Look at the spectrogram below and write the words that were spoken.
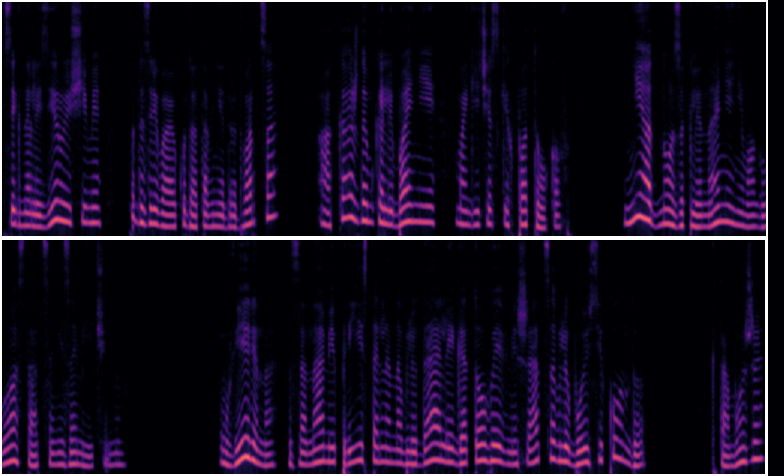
сигнализирующими подозреваю, куда-то в недра дворца, о каждом колебании магических потоков. Ни одно заклинание не могло остаться незамеченным. Уверена, за нами пристально наблюдали, готовые вмешаться в любую секунду. К тому же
